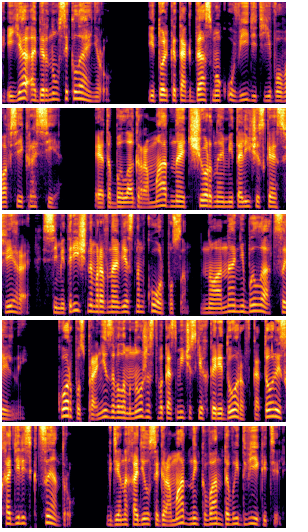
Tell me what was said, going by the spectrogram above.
и я обернулся к лайнеру. И только тогда смог увидеть его во всей красе. Это была громадная черная металлическая сфера с симметричным равновесным корпусом, но она не была цельной. Корпус пронизывало множество космических коридоров, которые сходились к центру, где находился громадный квантовый двигатель,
